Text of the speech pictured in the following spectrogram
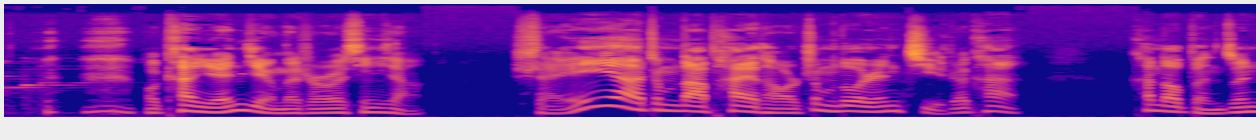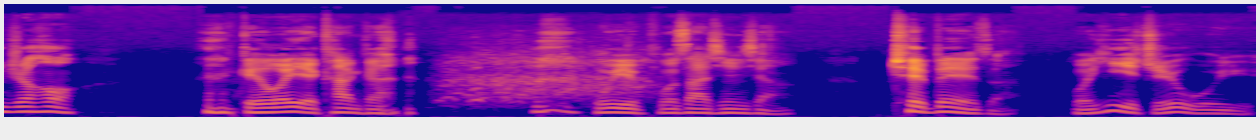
我看远景的时候，心想：谁呀？这么大派头，这么多人挤着看。看到本尊之后，给我也看看。无语菩萨心想：这辈子我一直无语，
